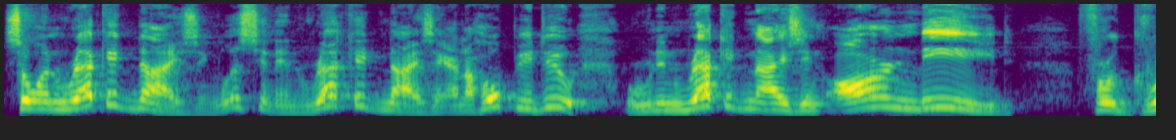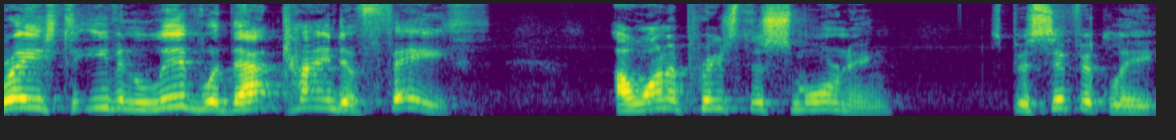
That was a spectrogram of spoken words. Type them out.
So, in recognizing, listen, in recognizing, and I hope you do, in recognizing our need for grace to even live with that kind of faith, I want to preach this morning specifically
